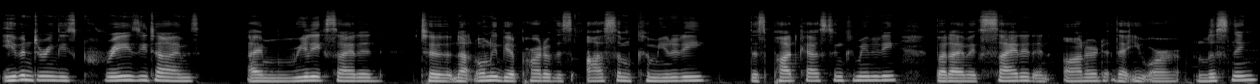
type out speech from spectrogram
even during these crazy times. I'm really excited to not only be a part of this awesome community, this podcasting community, but I'm excited and honored that you are listening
